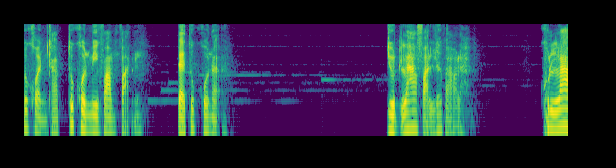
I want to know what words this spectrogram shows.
ทุกคนครับ ทุกคนมีความฝัน แต่ทุกคนอะหยุดล่าฝันหรือเปล่าล่ะ คุณล่า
